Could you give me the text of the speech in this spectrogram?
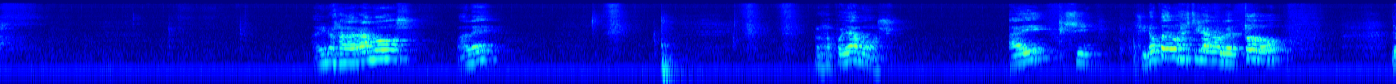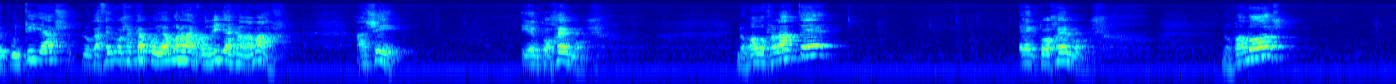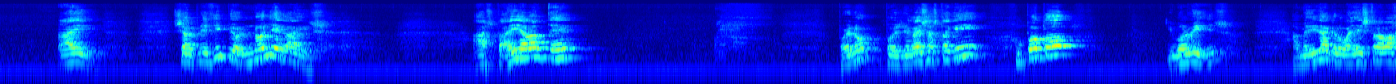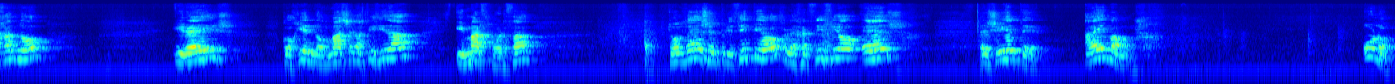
ahí nos agarramos, ¿vale? Nos apoyamos ahí, si, si no podemos estirarnos del todo, de puntillas, lo que hacemos es que apoyamos las rodillas nada más, así, y encogemos. Nos vamos adelante, encogemos. Nos vamos ahí. Si al principio no llegáis hasta ahí adelante, bueno, pues llegáis hasta aquí un poco y volvís. A medida que lo vayáis trabajando, iréis cogiendo más elasticidad y más fuerza. Entonces, en principio, el ejercicio es el siguiente. Ahí vamos. Uno.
